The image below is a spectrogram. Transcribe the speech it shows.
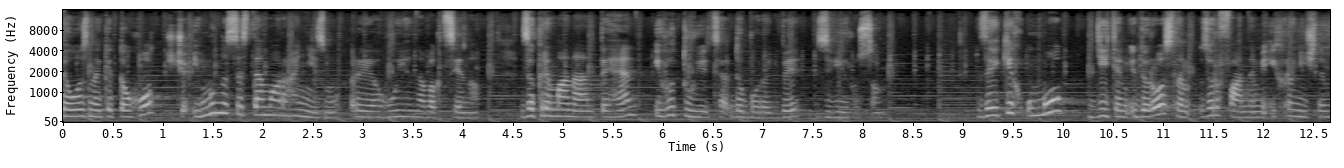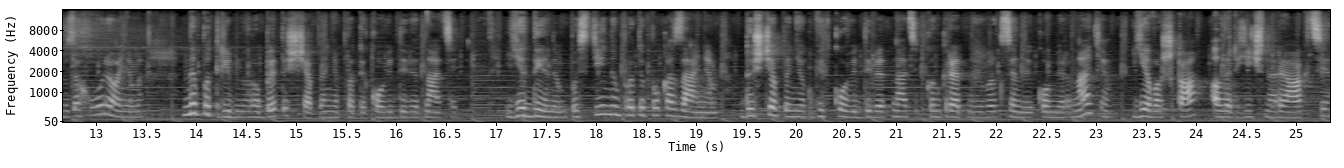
Це ознаки того, що імунна система організму реагує на вакцину, зокрема на антиген, і готується до боротьби з вірусом. За яких умов дітям і дорослим з орфанними і хронічними захворюваннями не потрібно робити щеплення проти COVID-19? Єдиним постійним протипоказанням до щеплення від COVID-19 конкретною вакциною Комірнаті є важка алергічна реакція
